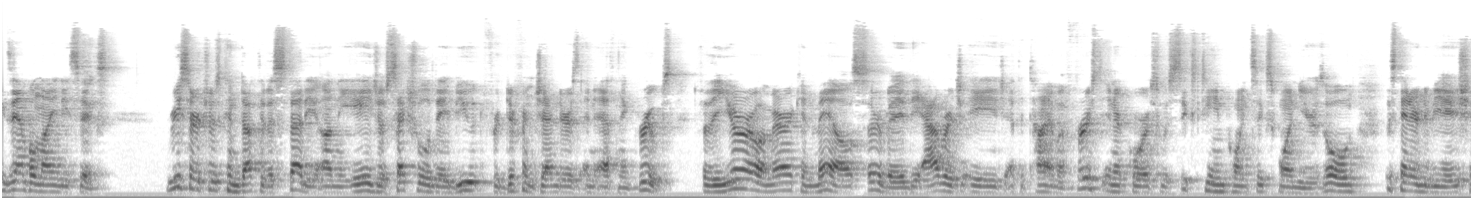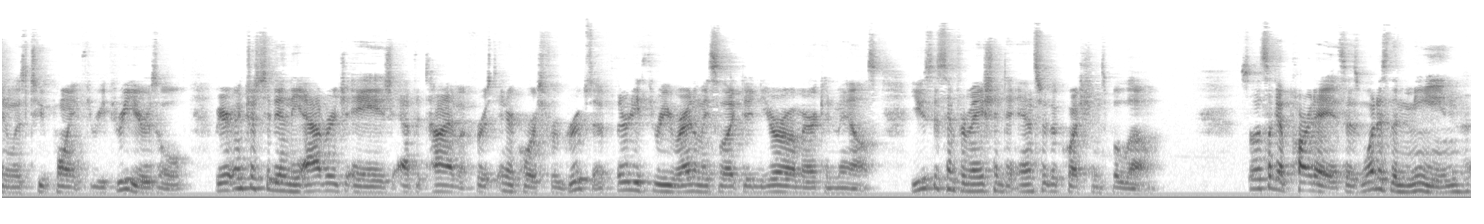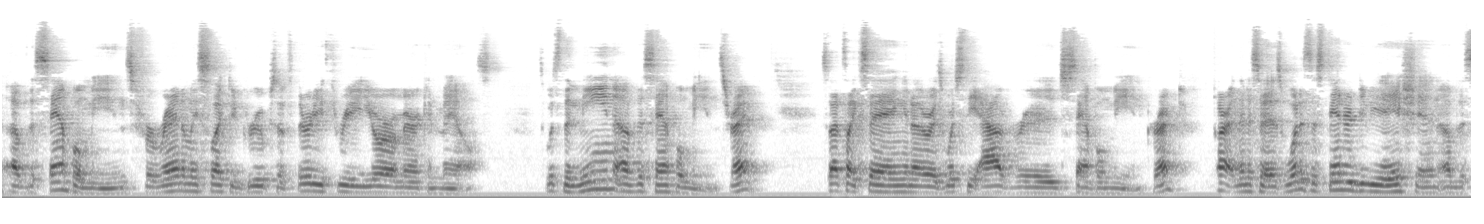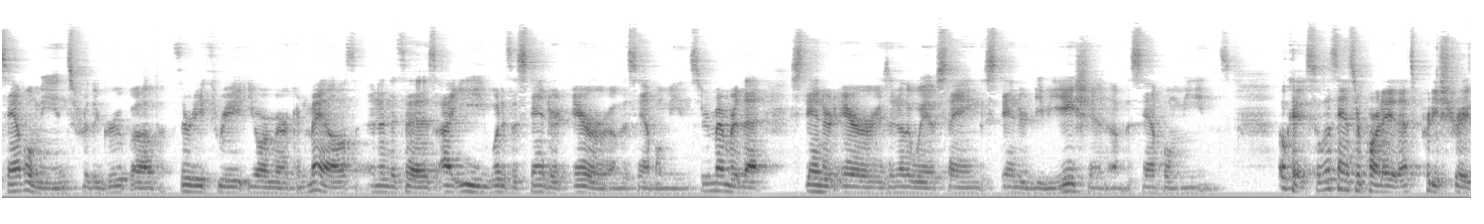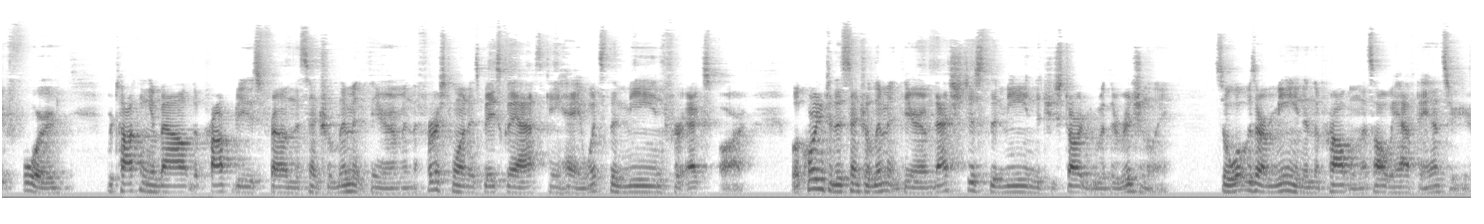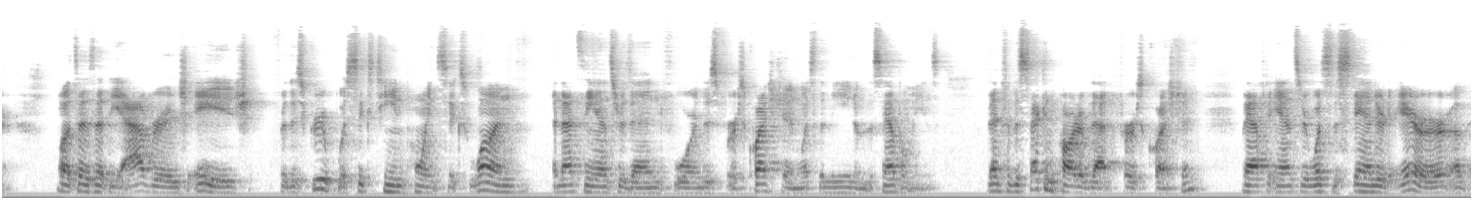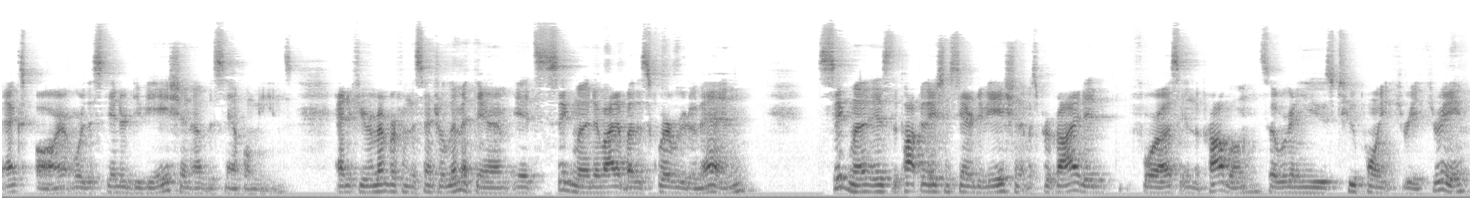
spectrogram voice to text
Example 96. Researchers conducted a study on the age of sexual debut for different genders and ethnic groups. For the Euro American males surveyed, the average age at the time of first intercourse was 16.61 years old. The standard deviation was 2.33 years old. We are interested in the average age at the time of first intercourse for groups of 33 randomly selected Euro American males. Use this information to answer the questions below. So let's look at part A. It says, what is the mean of the sample means for randomly selected groups of 33 Euro-American males? So what's the mean of the sample means, right? So that's like saying, in other words, what's the average sample mean, correct? All right, and then it says, what is the standard deviation of the sample means for the group of 33 Euro-American males? And then it says, i.e., what is the standard error of the sample means? So remember that standard error is another way of saying the standard deviation of the sample means. Okay, so let's answer part A. That's pretty straightforward. We're talking about the properties from the central limit theorem, and the first one is basically asking, hey, what's the mean for x bar? Well, according to the central limit theorem, that's just the mean that you started with originally. So what was our mean in the problem? That's all we have to answer here. Well, it says that the average age for this group was 16.61, and that's the answer then for this first question. What's the mean of the sample means? Then for the second part of that first question, we have to answer what's the standard error of x bar, or the standard deviation of the sample means. And if you remember from the central limit theorem, it's sigma divided by the square root of n. Sigma is the population standard deviation that was provided for us in the problem, so we're going to use 2.33.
